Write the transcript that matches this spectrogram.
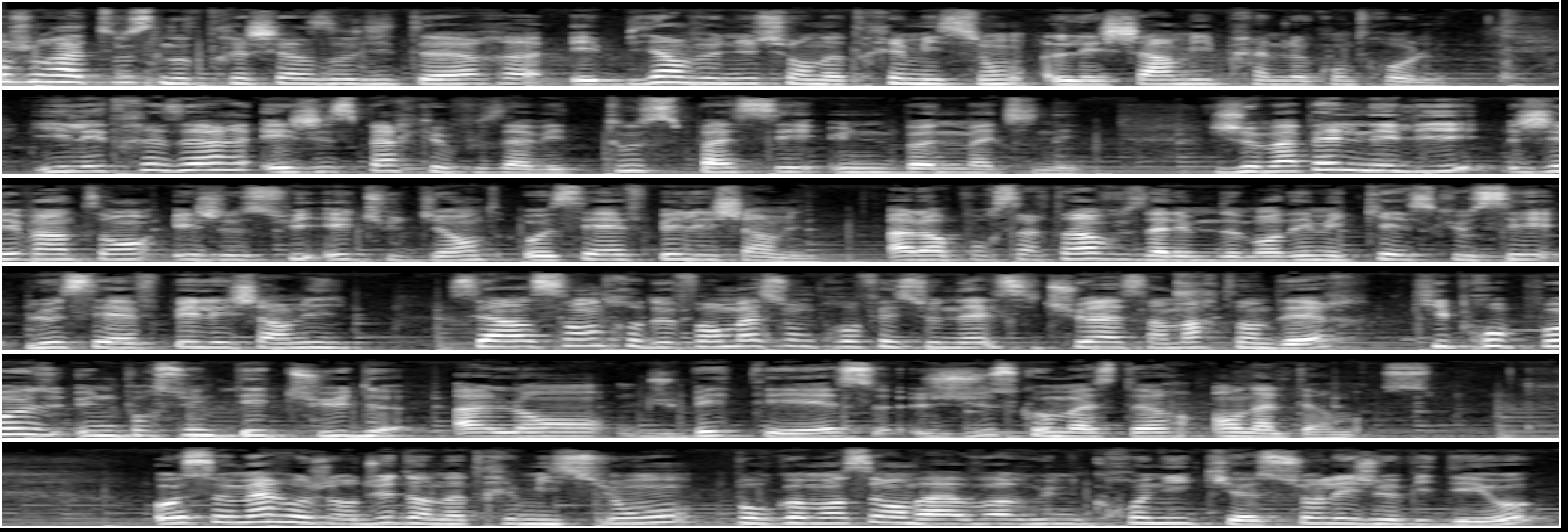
Bonjour à tous nos très chers auditeurs et bienvenue sur notre émission Les Charmis prennent le contrôle. Il est 13h et j'espère que vous avez tous passé une bonne matinée. Je m'appelle Nelly, j'ai 20 ans et je suis étudiante au CFP Les Charmis. Alors pour certains, vous allez me demander mais qu'est-ce que c'est le CFP Les Charmis C'est un centre de formation professionnelle situé à Saint-Martin-d'Air qui propose une poursuite d'études allant du BTS jusqu'au master en alternance. Au sommaire aujourd'hui dans notre émission, pour commencer, on va avoir une chronique sur les jeux vidéo.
